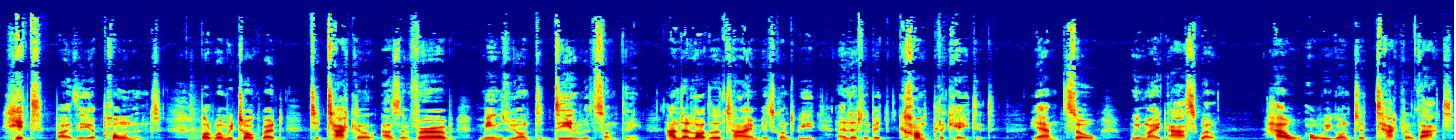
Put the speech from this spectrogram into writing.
hit by the opponent. But when we talk about to tackle as a verb, means we want to deal with something, and a lot of the time it's going to be a little bit complicated. Yeah, so we might ask, well, how are we going to tackle that?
